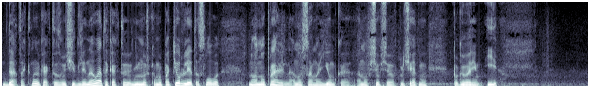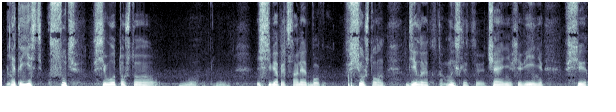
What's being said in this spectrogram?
Да, так, ну, как-то звучит длинновато, как-то немножко мы потерли это слово, но оно правильно, оно самое емкое, оно все-все включает, мы поговорим. И это есть суть всего то, что ну, из себя представляет Бог. Все, что Он делает, там, мыслит, чаяния, все веяния, все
